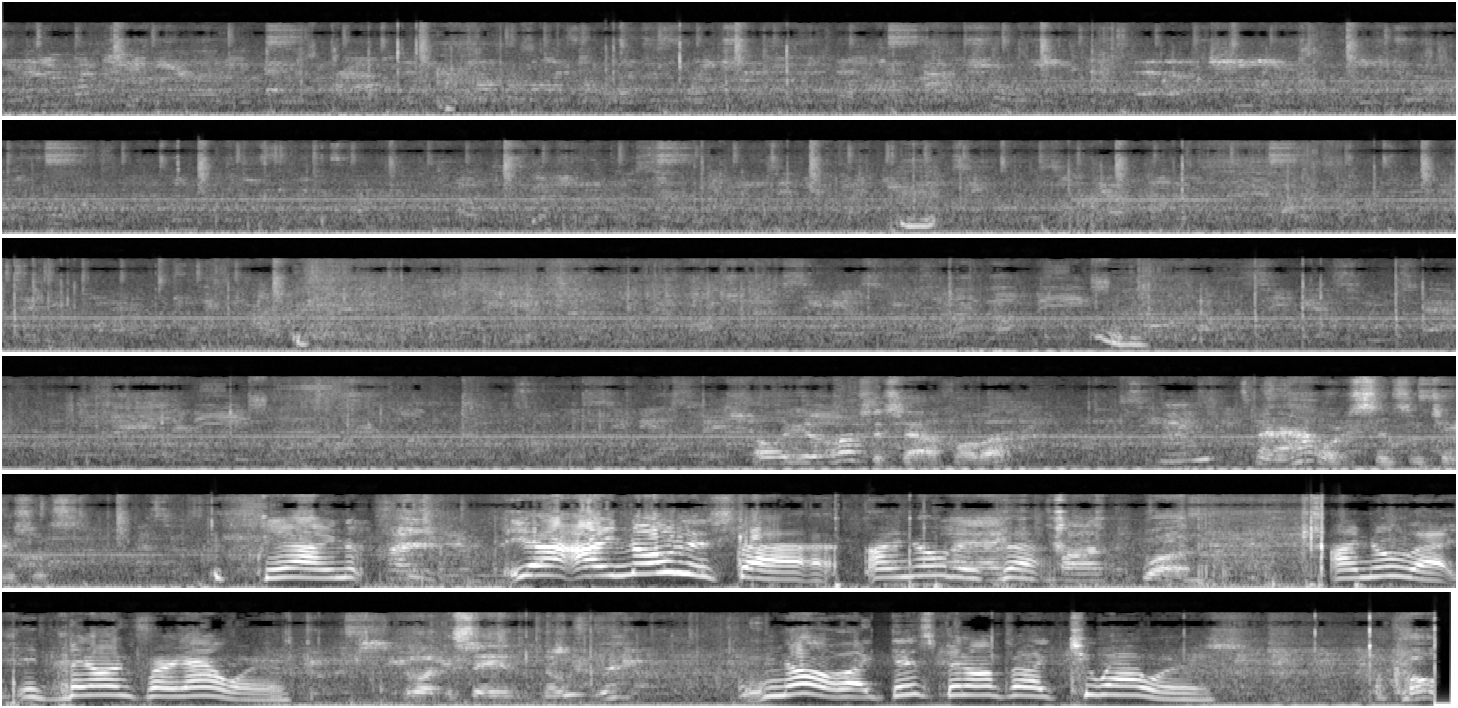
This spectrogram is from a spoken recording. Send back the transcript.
Oh, you watch this channel for, bud? It's been hours since you changed this. Yeah, I know. Yeah, I noticed that. I noticed that. What? I know that. It's been on for an hour. You want the same nose? No, like this been on for like two hours. I'm cold.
